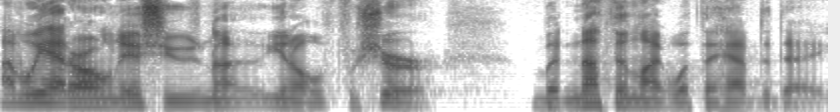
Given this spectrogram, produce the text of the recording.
I mean, we had our own issues, not, you know, for sure, but nothing like what they have today.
